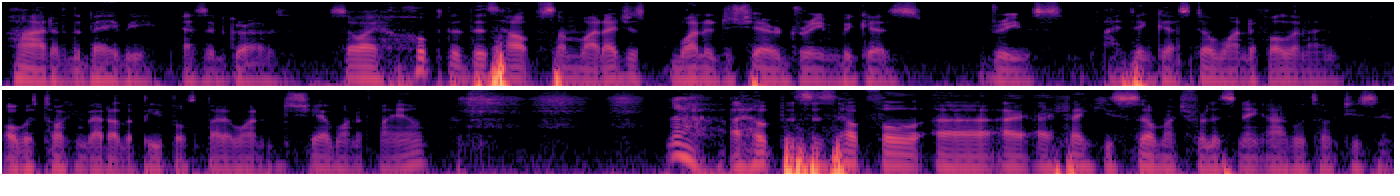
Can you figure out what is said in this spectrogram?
heart of the baby as it grows. So I hope that this helps somewhat. I just wanted to share a dream because dreams, I think, are still wonderful, and I'm always talking about other people's, but I wanted to share one of my own. I hope this is helpful. Uh, I, I thank you so much for listening. I will talk to you soon.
